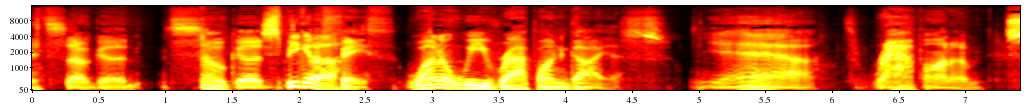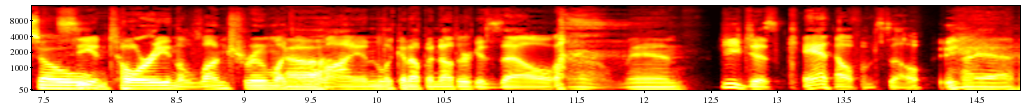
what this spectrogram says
It's so good. It's so good. Speaking of faith, why don't we wrap on Gaius? yeah. Rap on him. So Seeing Tory in the lunchroom like a lion looking up another gazelle. oh man. he just can't help himself. I, uh,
